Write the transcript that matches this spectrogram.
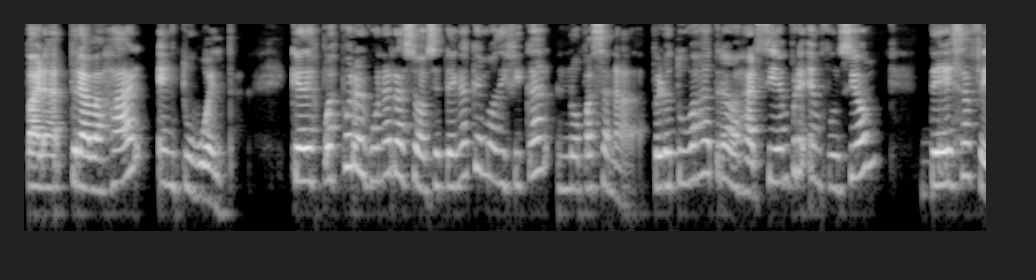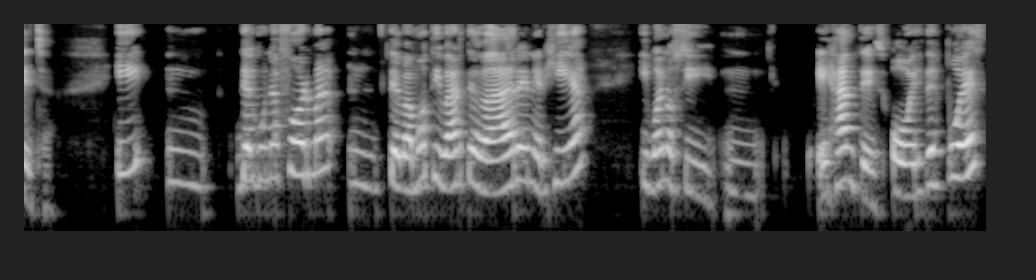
para trabajar en tu vuelta. Que después por alguna razón se tenga que modificar, no pasa nada, pero tú vas a trabajar siempre en función de esa fecha. Y mm, de alguna forma mm, te va a motivar, te va a dar energía y bueno, si mm, es antes o es después,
